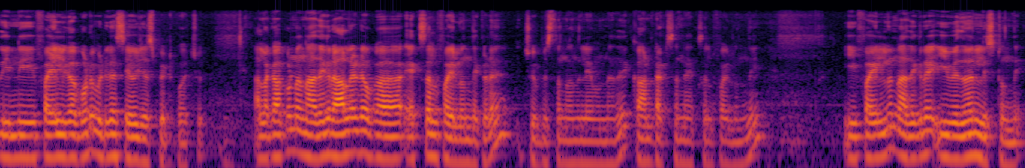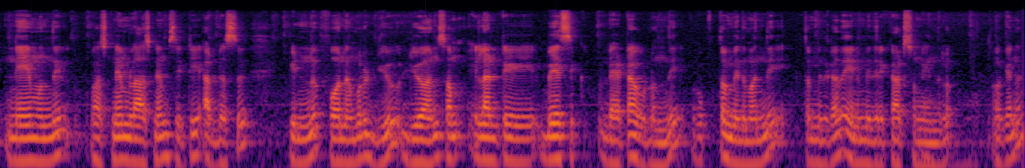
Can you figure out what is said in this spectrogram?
దీన్ని ఫైల్గా కూడా విడిగా సేవ్ చేసి పెట్టుకోవచ్చు. అలా కాకుండా నా దగ్గర ఆల్రెడీ ఒక ఎక్సెల్ ఫైల్ ఉంది ఇక్కడ చూపిస్తాను అందులో ఏమున్నది. కాంటాక్ట్స్ అనే ఎక్సెల్ ఫైల్ ఉంది. ఈ ఫైల్లో నా దగ్గర ఈ విధమైన లిస్ట్ ఉంది. నేమ్ ఉంది first name last name city address pin phone number due due అని సమ్ ఇలాంటి బేసిక్ డేటా ఒకటి ఉంది. ఒక తొమ్మిది మంది తొమ్మిది కాదు ఎనిమిది రికార్డ్స్ ఉన్నాయి ఇందులో. ఓకేనా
